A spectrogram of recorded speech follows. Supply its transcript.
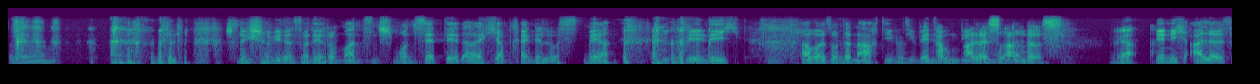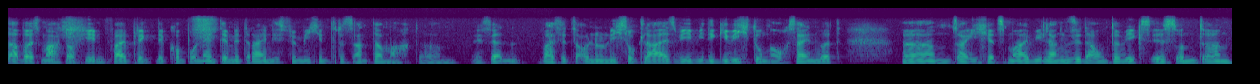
äh, nicht schon wieder so eine Romanzen-Schmonzette da. Ich habe keine Lust mehr. Ich will nicht. Aber so danach die, die Wendung, die. Alles anders. Ja. Nee, nicht alles, aber es macht auf jeden Fall, bringt eine Komponente mit rein, die es für mich interessanter macht. Ähm, ist ja, was jetzt auch noch nicht so klar ist, wie, wie die Gewichtung auch sein wird, ähm, sage ich jetzt mal, wie lange sie da unterwegs ist und ähm,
